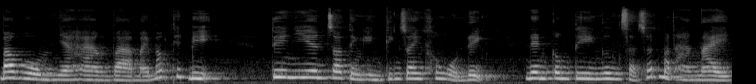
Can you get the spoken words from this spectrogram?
bao gồm nhà hàng và máy móc thiết bị. Tuy nhiên, do tình hình kinh doanh không ổn định nên công ty ngưng sản xuất mặt hàng này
